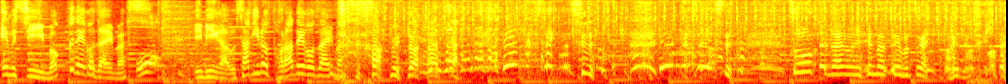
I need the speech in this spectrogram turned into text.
MC モックでございます。お。耳がウサギの虎でございます。変な生物。揃ってないのに変な生物がいっぱい出てきた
